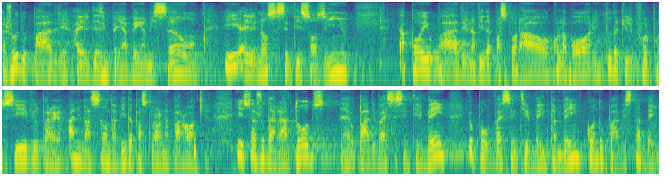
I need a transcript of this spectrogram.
ajude o padre a ele desempenhar bem a missão e a ele não se sentir sozinho. Apoie o padre na vida pastoral, colabore em tudo aquilo que for possível para a animação da vida pastoral na paróquia. Isso ajudará a todos, né? o padre vai se sentir bem e o povo vai se sentir bem também quando o padre está bem.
